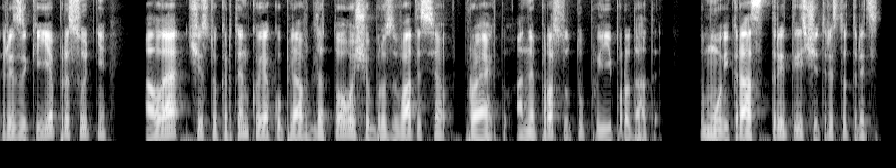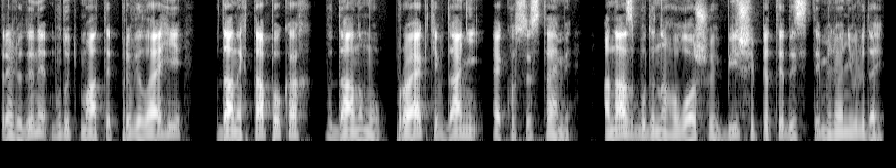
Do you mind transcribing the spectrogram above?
ризики є присутні, але чисту картинку я купляв для того, щоб розвиватися в проекту, а не просто тупо її продати. Тому якраз 3333 людини будуть мати привілегії в даних тапоках, в даному проекті, в даній екосистемі. А нас буде, наголошую, більше 50 мільйонів людей.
